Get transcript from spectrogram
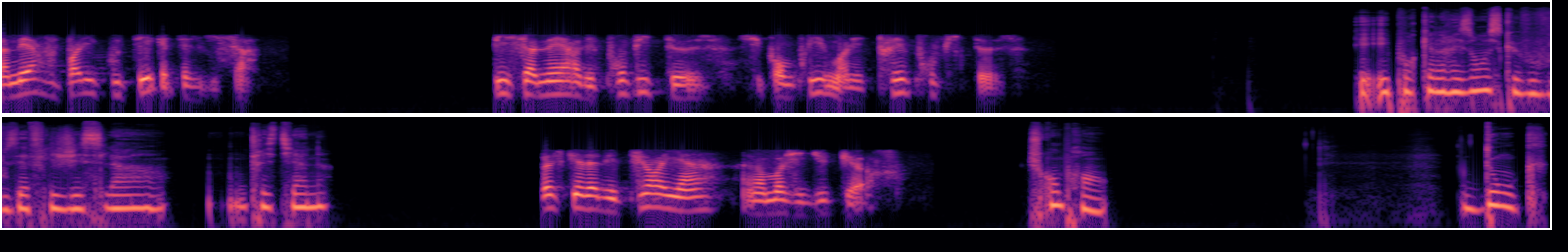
Ma mère ne veut pas l'écouter quand elle dit ça. Puis sa mère, elle est profiteuse. J'ai compris, moi, elle est très profiteuse. Et, pour quelle raison est-ce que vous vous affligez cela, Christiane? Parce qu'elle n'avait plus rien. Alors moi, j'ai du cœur. Je comprends. Donc,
